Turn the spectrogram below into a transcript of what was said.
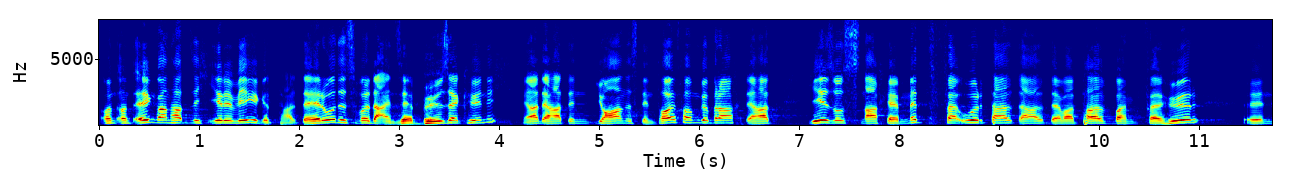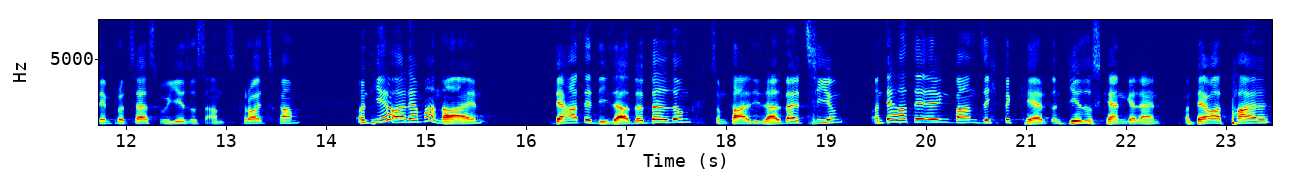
Und, und irgendwann hatten sich ihre Wege geteilt. Der Herodes wurde ein sehr böser König. Ja, der hat den Johannes den Täufer umgebracht. Der hat Jesus nachher mit verurteilt. Ja, der war Teil beim Verhör äh, in dem Prozess, wo Jesus ans Kreuz kam. Und hier war der Mann ein, der hatte dieselbe Bildung, zum Teil dieselbe Erziehung. Und der hatte irgendwann sich bekehrt und Jesus kennengelernt. Und der war Teil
